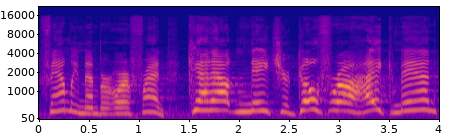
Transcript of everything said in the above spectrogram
family member or a friend. Get out in nature. Go for a hike, man.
